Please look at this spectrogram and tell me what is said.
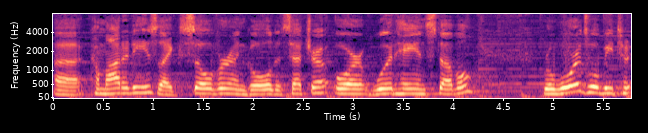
uh, commodities like silver and gold, etc., or wood, hay, and stubble. Rewards will be t-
